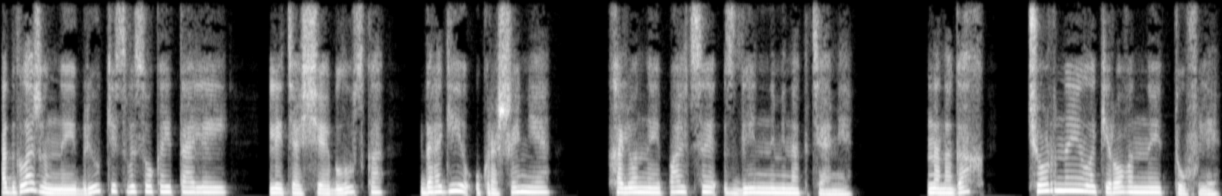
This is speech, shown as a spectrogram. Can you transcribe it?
отглаженные брюки с высокой талией, летящая блузка, дорогие украшения, холеные пальцы с длинными ногтями. На ногах черные лакированные туфли.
